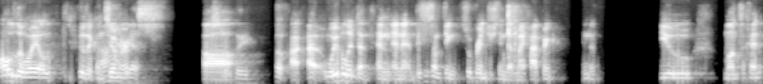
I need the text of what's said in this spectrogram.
all the way to the consumer. Ah, yes, uh, absolutely. So I, I, we believe that, and, and this is something super interesting that might happen in a few months ahead.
